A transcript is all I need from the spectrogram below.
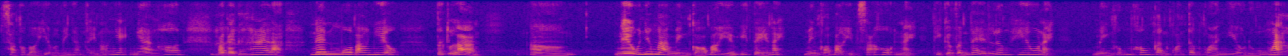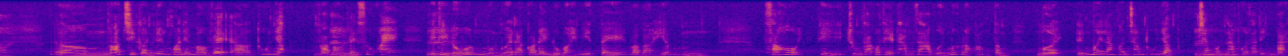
sản phẩm bảo hiểm mà mình cảm thấy nó nhẹ nhàng hơn và Ừ. cái thứ hai là nên mua bao nhiêu tức là ờ, nếu như mà mình có bảo hiểm y tế này mình có bảo hiểm xã hội này thì cái vấn đề lương hưu này mình cũng không cần quan tâm quá nhiều đúng không Đúng ạ rồi. Ờ, nó chỉ cần liên quan đến bảo vệ ờ, thu nhập và bảo Ừ. vệ sức khỏe thế thì Ừ. đối với một người đã có đầy đủ bảo hiểm y tế và bảo hiểm ừm, xã hội thì chúng ta có thể tham gia với mức là khoảng tầm 10 đến 15% thu nhập trên một Ừ. năm của gia đình bạn.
